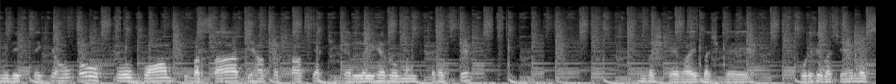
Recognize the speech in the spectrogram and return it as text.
ये देखते हैं कि ओफ वो बॉम्ब की बरसात यहाँ पर काफ़ी अच्छी चल रही है रोमन की तरफ़ से। बच गए भाई, बच गए। थोड़े से बचे हैं, बस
